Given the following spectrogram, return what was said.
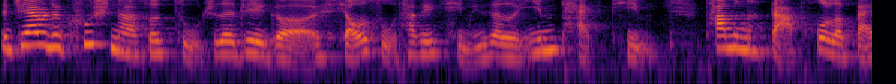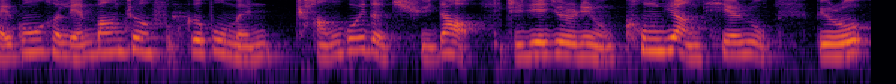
那 Jared Kushner 所组织的这个小组，它可以起名叫做 Impact Team。他们呢，打破了白宫和联邦政府各部门常规的渠道，直接就是那种空降切入。比如，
